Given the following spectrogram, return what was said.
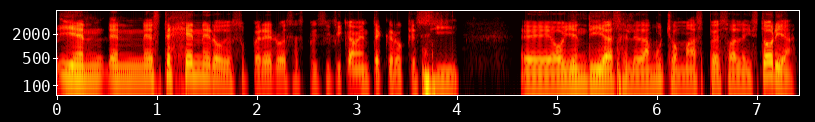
y en, en este género de superhéroes específicamente creo que sí, eh, hoy en día se le da mucho más peso a la historia.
